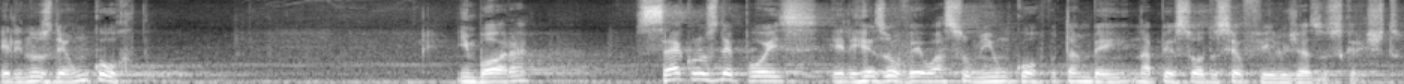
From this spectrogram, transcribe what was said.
Ele nos deu um corpo. Embora séculos depois ele resolveu assumir um corpo também na pessoa do seu filho Jesus Cristo.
